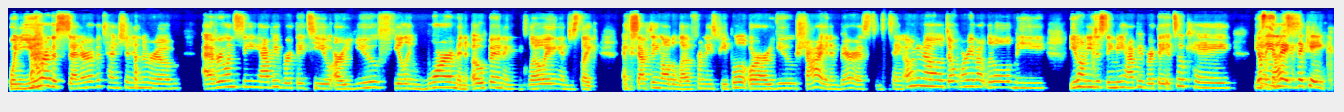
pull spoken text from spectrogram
When you are the center of attention in the room, everyone's singing happy birthday to you. Are you feeling warm and open and glowing and just like accepting all the love from these people? Or are you shy and embarrassed and saying, oh, no, no, don't worry about little me. You don't need to sing me happy birthday. It's okay you Just know, eat the cake.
